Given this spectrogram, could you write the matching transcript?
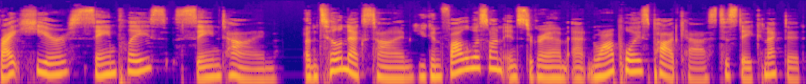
right here, same place, same time. Until next time, you can follow us on Instagram at Noir Podcast to stay connected.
